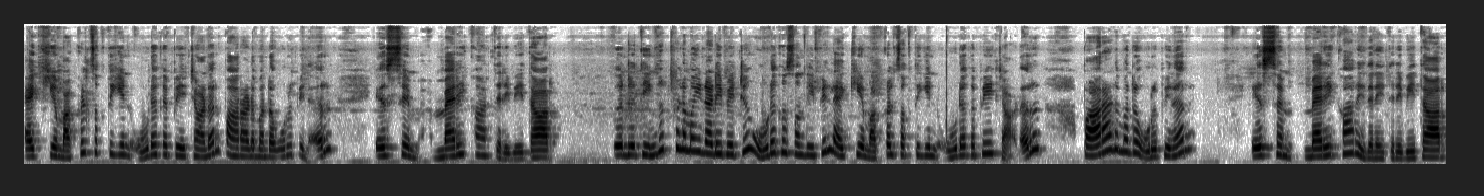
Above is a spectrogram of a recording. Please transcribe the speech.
ஐக்கிய மக்கள் சக்தியின் ஊடக பேச்சாளர் பாராளுமன்ற உறுப்பினர் எஸ். எம். மரிகார் தெரிவித்தார். இன்று திங்கட்கிழமை நடைபெற்ற ஊடக சந்திப்பில் ஐக்கிய மக்கள் சக்தியின் ஊடக பேச்சாளர் பாராளுமன்ற உறுப்பினர் எஸ். எம். மெரிகார் இதனை தெரிவித்தார்.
